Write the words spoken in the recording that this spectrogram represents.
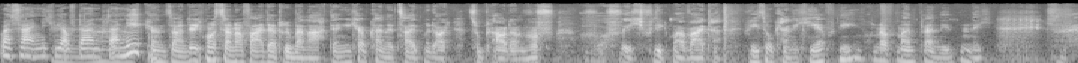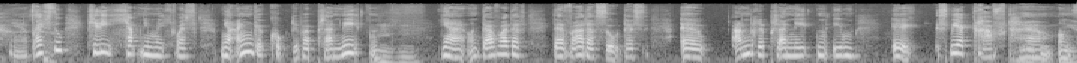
wahrscheinlich wie auf deinem Planeten. Kann sein. Ich muss da noch weiter drüber nachdenken. Ich habe keine Zeit mit euch zu plaudern. Wuff, wuff, ich flieg mal weiter. Wieso kann ich hier fliegen und auf meinem Planeten nicht? Ja, weißt du, Tilly, ich habe nämlich was mir angeguckt über Planeten. Ja, und da war das, da war das so, dass äh, andere Planeten eben äh, Schwerkraft haben und ja,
